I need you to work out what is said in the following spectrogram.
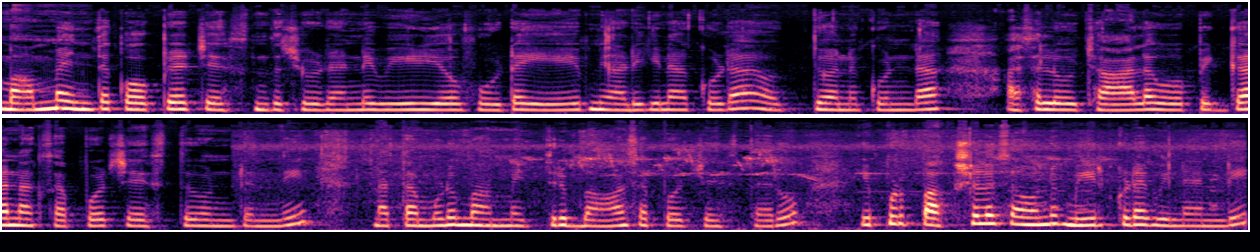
మా అమ్మ ఎంత కోఆపరేట్ చేస్తుందో చూడండి. వీడియో ఫోటో ఏమి అడిగినా కూడా వద్దు అనకుండా అసలు చాలా ఓపిక్గా నాకు సపోర్ట్ చేస్తూ ఉంటుంది. నా తమ్ముడు మా అమ్మ ఇద్దరు బాగా సపోర్ట్ చేస్తారు. ఇప్పుడు పక్షుల సౌండ్ మీరు కూడా వినండి.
